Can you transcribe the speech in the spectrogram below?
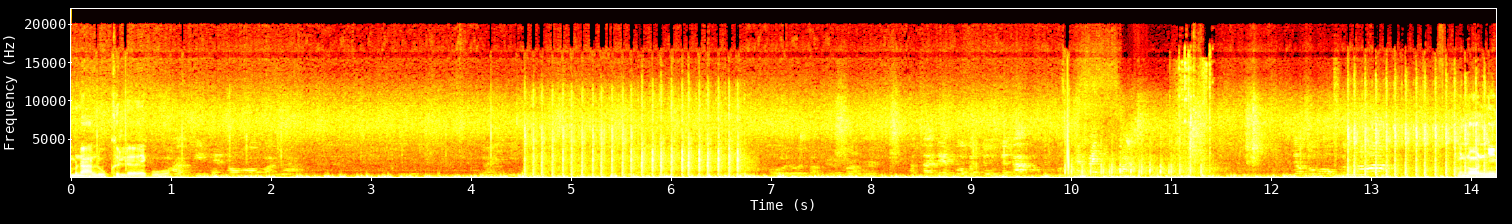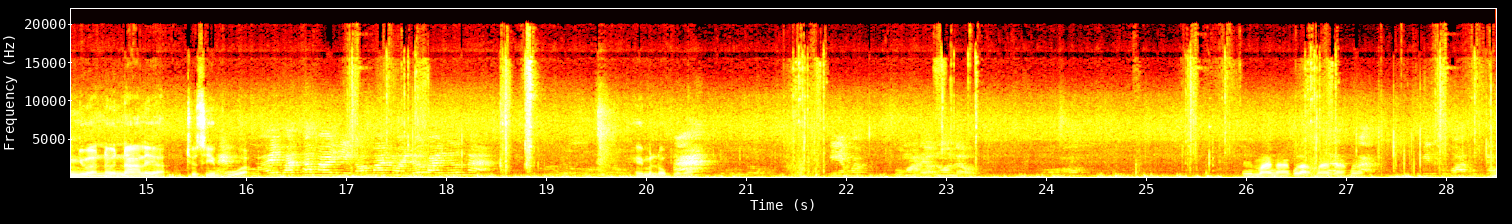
มันน่าลุกขึ้นเลยกู แต่เดี๋ยวพวกประจุจะรับจะเป็นว่าเดี๋ยวผมขึ้นเนาะ มันนอนยิงอยู่อะเนินหนาเลยอะชุดสีชมพูอะไอ้วัดทำไมอีกเอามาหน่อยเด้อใบนึงน่ะเฮ้ยมันลบเลยวะเอียงวะผมมาแล้วนอนแล้วเห็นม้าหนากูละม้าหนากูละพิศวาทุกเจ้า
